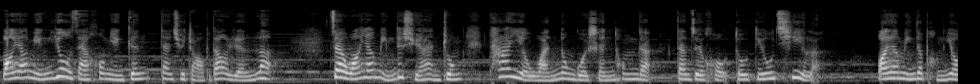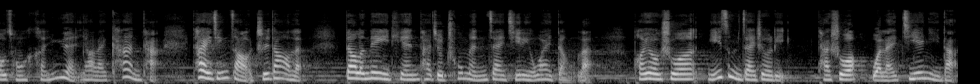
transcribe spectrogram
王阳明又在后面跟，但却找不到人了。在王阳明的学案中，他也玩弄过神通的，但最后都丢弃了。王阳明的朋友从很远要来看他，他已经早知道了。到了那一天，他就出门在几里外等了。朋友说：“你怎么在这里？”他说：“我来接你的。”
